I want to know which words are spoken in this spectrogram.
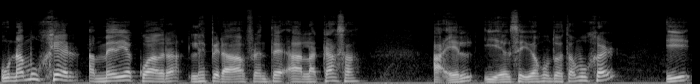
una mujer a media cuadra le esperaba frente a la casa a él y él se iba junto a esta mujer y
